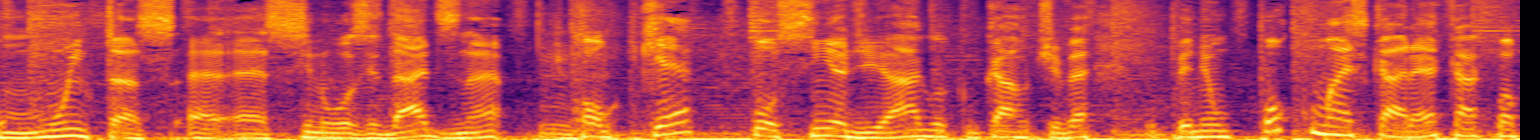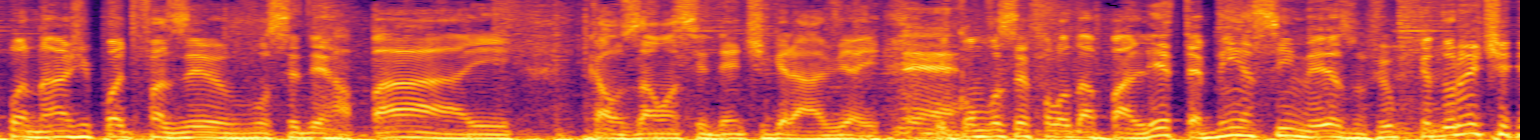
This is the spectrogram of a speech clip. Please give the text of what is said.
com muitas é, é, sinuosidades, né? Uhum. Qualquer pocinha de água que o carro tiver, o pneu um pouco mais careca, a aquaplanagem pode fazer você derrapar e causar um acidente grave aí. É. E como você falou da palheta, é bem assim mesmo, viu? Porque durante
